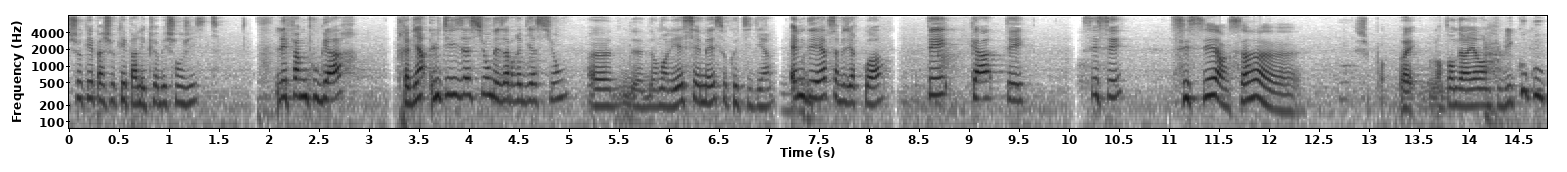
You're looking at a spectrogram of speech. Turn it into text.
Choqué, pas choqué par les clubs échangistes? Les femmes cougars Très bien. L'utilisation des abréviations euh, dans les SMS au quotidien. MDR, ça veut dire quoi? TKT. CC CC, alors ça, euh, je sais pas. Ouais, vous l'entendez rien dans le public. Coucou.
